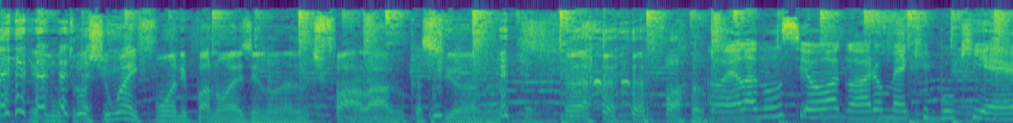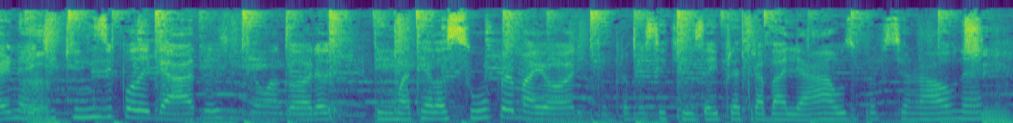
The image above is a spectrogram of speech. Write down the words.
Ele não trouxe um iPhone para nós, hein, Luana? Vou te falar, o Cassiano. Ela anunciou agora o MacBook Air, né? É. De 15 polegadas. Então agora tem uma tela super maior. Então, para você que usa aí para trabalhar, uso profissional, né? Sim.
